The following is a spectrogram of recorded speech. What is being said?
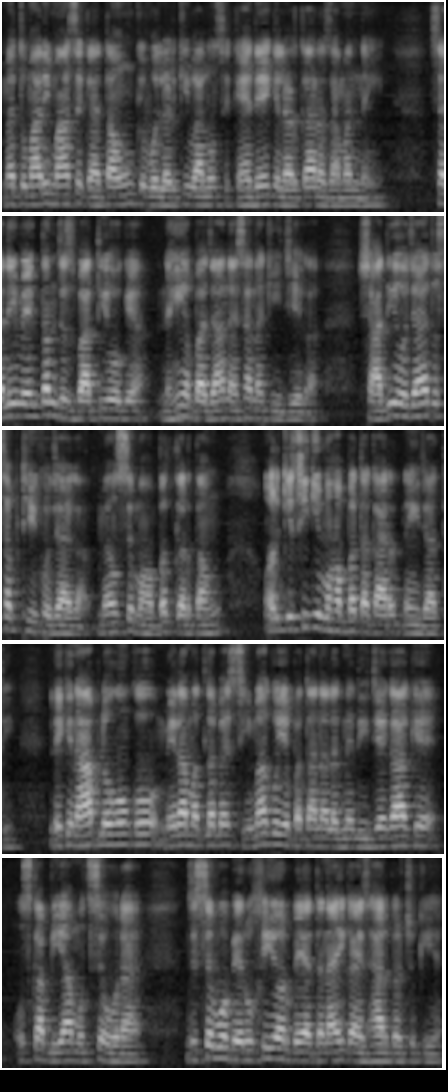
میں تمہاری ماں سے کہتا ہوں کہ وہ لڑکی والوں سے کہہ دے کہ لڑکا رضامند نہیں۔ سلیم ایک دم جذباتی ہو گیا، نہیں ابا جان، ایسا نہ کیجیے گا۔ شادی ہو جائے تو سب ٹھیک ہو جائے گا، میں اس سے محبت کرتا ہوں اور کسی کی محبت اکارت نہیں جاتی۔ لیکن آپ لوگوں کو میرا مطلب ہے، سیما کو یہ پتہ نہ لگنے دیجیے گا کہ اس کا بیاہ مجھ سے ہو رہا ہے، جس سے وہ بے رخی اور بے اتنائی کا اظہار کر چکی ہے۔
